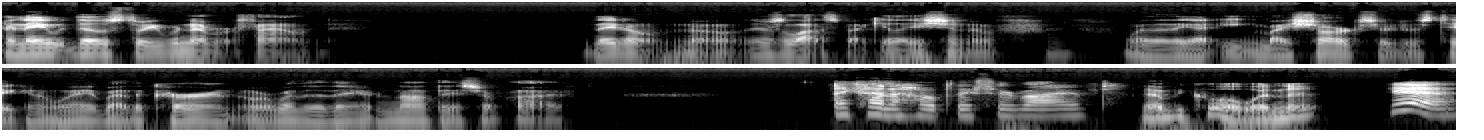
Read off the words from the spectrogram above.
And they those three were never found. They don't know. There's a lot of speculation of whether they got eaten by sharks or just taken away by the current or whether they or not they survived. I kind of hope they survived. That'd be cool, wouldn't it? Yeah.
